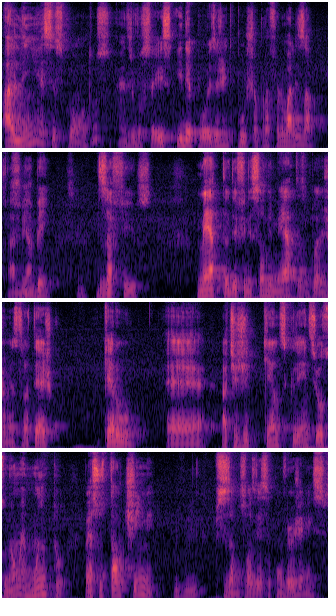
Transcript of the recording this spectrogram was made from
alinhe esses pontos entre vocês e depois a gente puxa para formalizar. Alinhar bem. Desafios. Meta, definição de metas no planejamento estratégico. Quero é, atingir 500 clientes e outros não é muito, vai assustar o time. Uhum. Precisamos fazer essa convergência.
